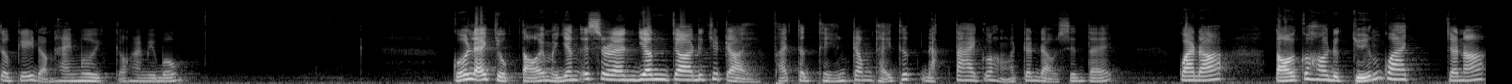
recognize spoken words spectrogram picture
Cập ký đoạn 20 câu 24 Của lễ chuộc tội mà dân Israel dâng cho Đức Chúa Trời phải thực hiện trong thể thức đặt tay của họ trên đầu sinh tế. Qua đó, tội của họ được chuyển qua cho nó,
